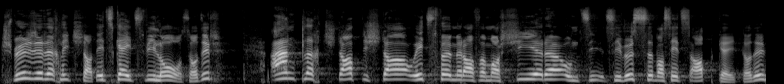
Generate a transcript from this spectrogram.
Spürt ihr ein bisschen die Stadt? Jetzt geht es wie los, oder? Endlich, die Stadt ist da und jetzt fangen wir an marschieren und sie, sie wissen, was jetzt abgeht, oder?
